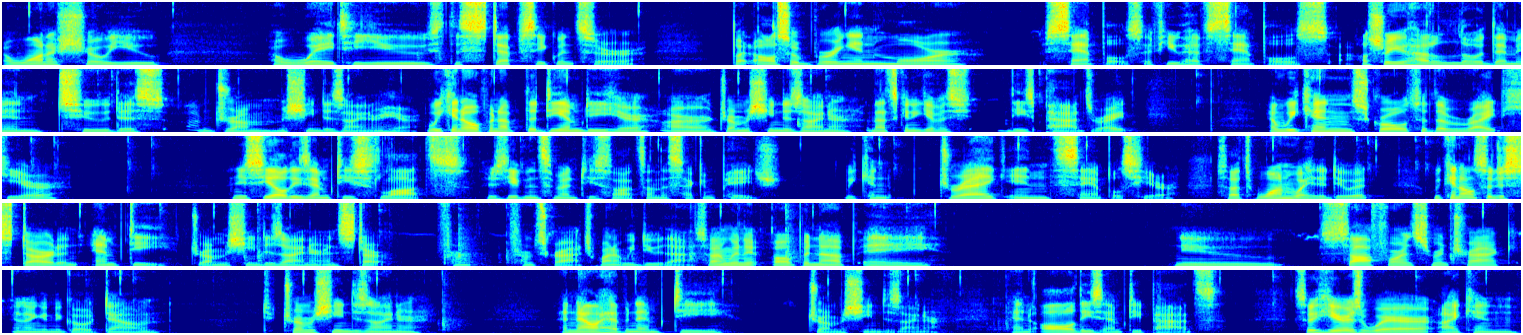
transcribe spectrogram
I want to show you a way to use the step sequencer, but also bring in more samples if you have samples. I'll show you how to load them into this drum machine designer here. We can open up the DMD here, our drum machine designer, and that's going to give us these pads, right? And we can scroll to the right here, and you see all these empty slots. There's even some empty slots on the second page. We can drag in samples here. So that's one way to do it. We can also just start an empty drum machine designer and start from, from scratch. Why don't we do that? So I'm going to open up a new software instrument track and I'm going to go down to drum machine designer. And now I have an empty drum machine designer and all these empty pads. So here's where I can,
